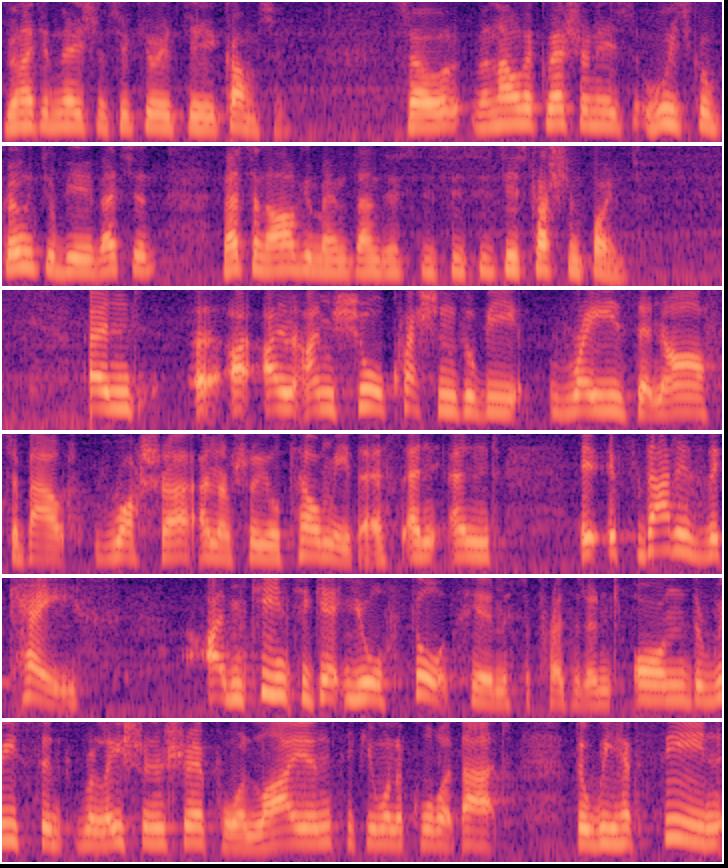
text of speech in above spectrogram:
United Nations Security Council. So now the question is, who is going to be? That's a, that's an argument and this is a discussion point. And uh, I, am sure questions will be raised and asked about Russia, and I'm sure you'll tell me this. And, and if that is the case, I'm keen to get your thoughts here, Mr. President, on the recent relationship or alliance, if you want to call it that, that we have seen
